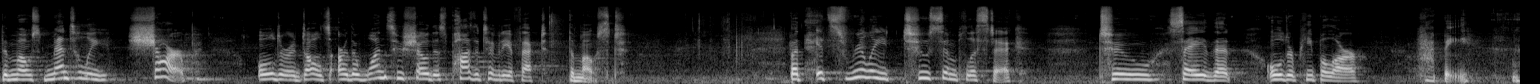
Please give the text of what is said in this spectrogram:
The most mentally sharp older adults are the ones who show this positivity effect the most. But it's really too simplistic to say that older people are happy.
